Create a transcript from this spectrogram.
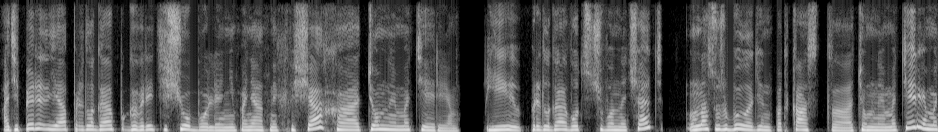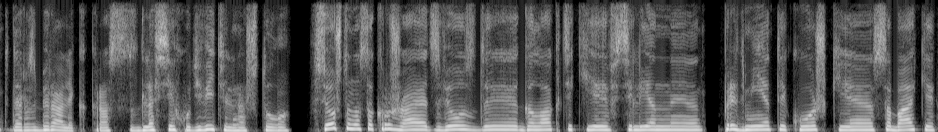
А теперь я предлагаю поговорить еще более непонятных вещах о темной материи. И предлагаю вот с чего начать. У нас уже был один подкаст о темной материи, мы тогда разбирали как раз для всех удивительно, что все, что нас окружает, звезды, галактики, вселенные, предметы, кошки, собаки,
